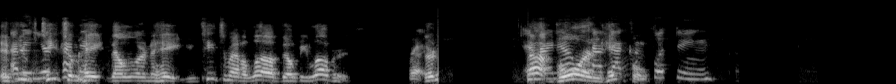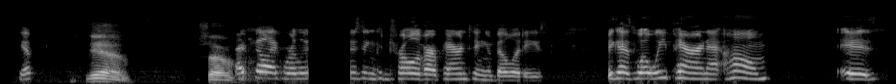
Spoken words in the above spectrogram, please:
If I you mean, teach them hate, they'll learn to hate. You teach them how to love, they'll be lovers. right. They're And Not right now born we have hateful. that conflicting Yeah. So I feel like we're losing control of our parenting abilities because what we parent at home is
